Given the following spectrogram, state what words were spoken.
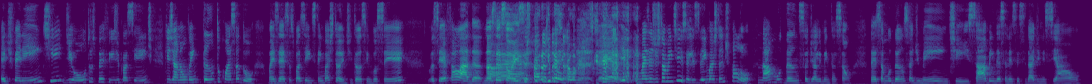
É diferente de outros perfis de paciente que já não vem tanto com essa dor. Mas essas pacientes têm bastante. Então, assim, você. Você é falada nas Ah, sessões. Espero que bem, pelo menos. É, ele- mas é justamente isso, eles veem bastante valor na mudança de alimentação, nessa mudança de mente, e sabem dessa necessidade inicial.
